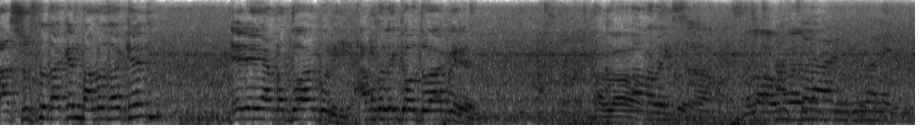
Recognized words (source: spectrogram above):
আর সুস্থ থাকেন ভালো থাকেন এটাই আমরা দোয়া করি। আমাদের কেউ দোয়া করেন। আল্লাহ। আসসালামু আলাইকুম। আসসালামু আলাইকুম।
